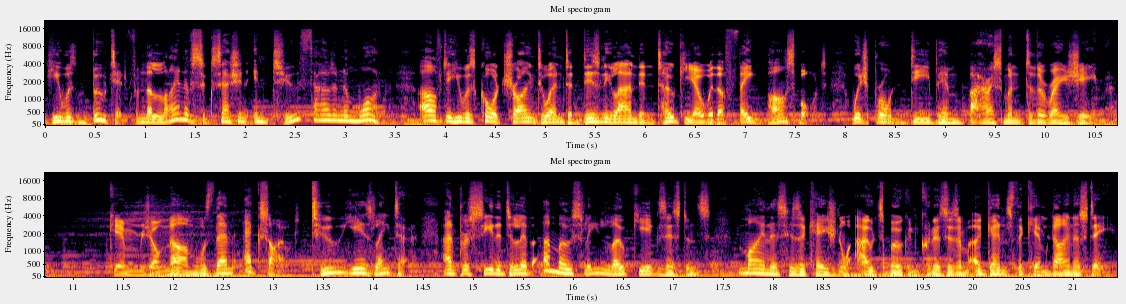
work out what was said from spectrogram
he was booted from the line of succession in 2001 after he was caught trying to enter Disneyland in Tokyo with a fake passport, which brought deep embarrassment to the regime. Kim Jong Nam was then exiled two years later and proceeded to live a mostly low key existence, minus his occasional outspoken criticism against the Kim dynasty.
